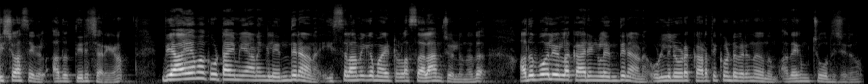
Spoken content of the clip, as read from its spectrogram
വിശ്വാസികൾ അത് തിരിച്ചറിയണം. വ്യായാമ കൂട്ടായ്മയാണെങ്കിൽ എന്തിനാണ് ഇസ്ലാമികമായിട്ടുള്ള സലാം ചൊല്ലുന്നത്? അതുപോലെയുള്ള കാര്യങ്ങൾ എന്തിനാണ് ഉള്ളിലൂടെ കടത്തിക്കൊണ്ടുവരുന്നതെന്നും അദ്ദേഹം 調理するの。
